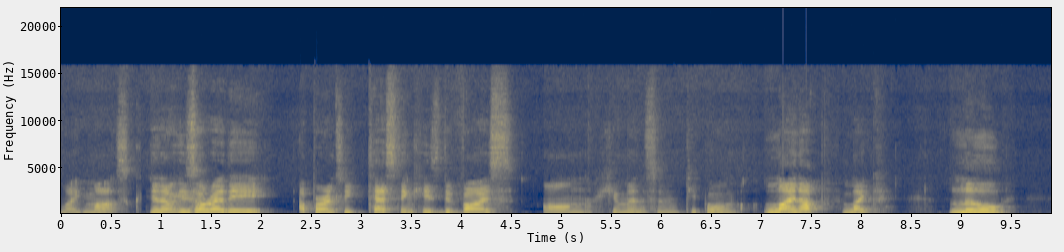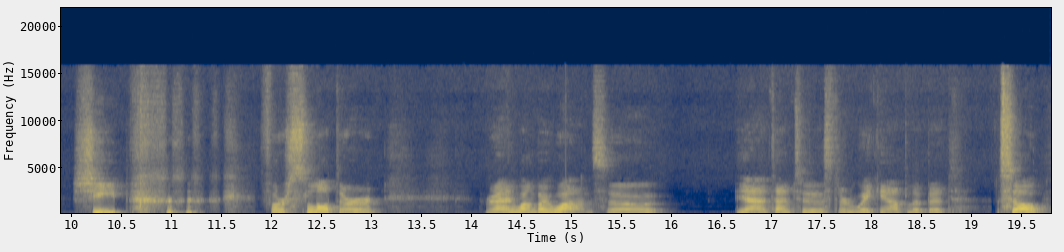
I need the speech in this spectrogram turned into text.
like Musk. You know, he's already apparently testing his device on humans and people line up like little sheep for slaughter, right? One by one. So, yeah, time to start waking up a little bit. So,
